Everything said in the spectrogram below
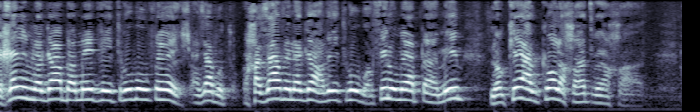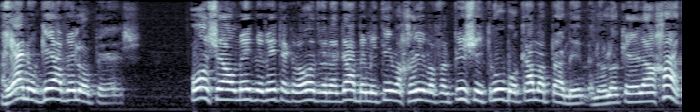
וכן אם נגע במת ויתרו בו הוא פירש, עזב אותו, וחזר ונגע ויתרו בו, אפילו מאה פעמים, לוקה על כל אחת ואחת. היה נוגע ולא פירש, או שהיה עומד בבית הקברות ונגע במתים אחרים, אף על פי שיתרו בו כמה פעמים, אינו לוקה אלא אחת.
